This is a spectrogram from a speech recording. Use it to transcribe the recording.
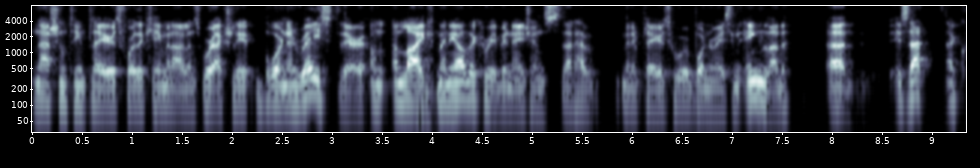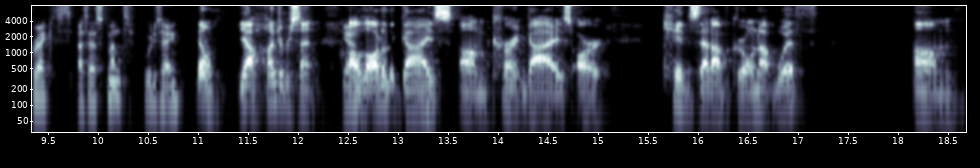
national team players for the Cayman Islands were actually born and raised there, un- unlike mm-hmm. many other Caribbean nations that have many players who were born and raised in England. Uh, is that a correct assessment? Would you say? No, yeah, hundred yeah. percent. A lot of the guys, um, current guys, are kids that I've grown up with um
